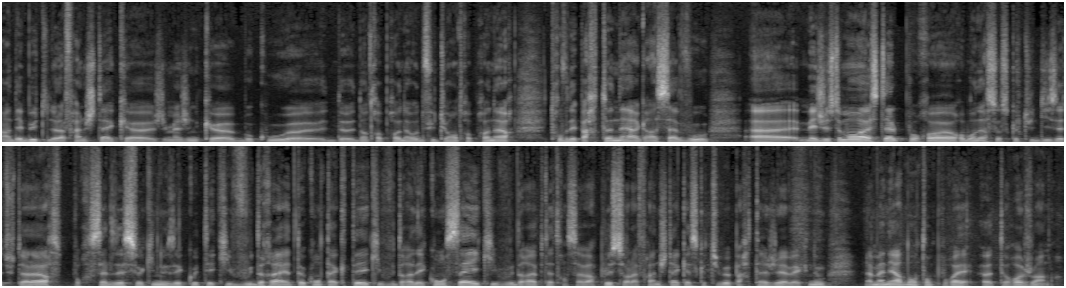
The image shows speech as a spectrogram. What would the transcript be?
un des buts de la French Tech. J'imagine que beaucoup de- d'entrepreneurs ou de futurs entrepreneurs trouvent des partenaires grâce à vous. Euh, mais justement, Estelle, pour euh, rebondir sur ce que tu disais tout à l'heure, pour celles et ceux qui nous écoutent et qui voudraient te contacter, qui voudraient des conseils, qui voudraient peut-être en savoir plus sur la French Tech, est-ce que tu veux partager avec nous la manière dont on pourrait euh, te rejoindre?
